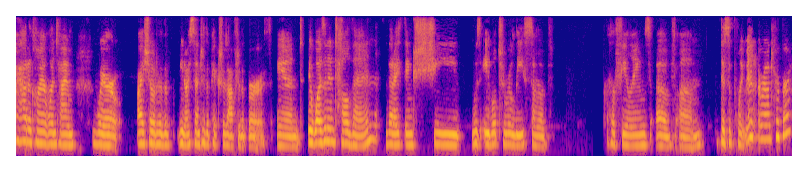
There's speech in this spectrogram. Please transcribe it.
I had a client one time where I showed her the, you know, I sent her the pictures after the birth. And it wasn't until then that I think she was able to release some of her feelings of um, disappointment around her birth,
